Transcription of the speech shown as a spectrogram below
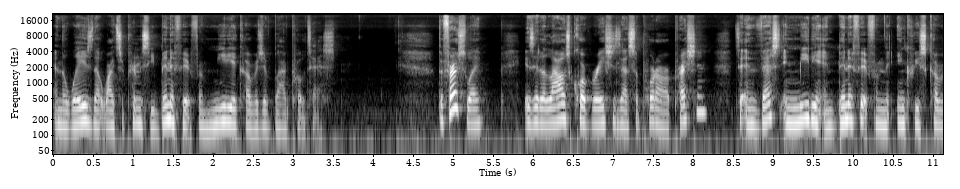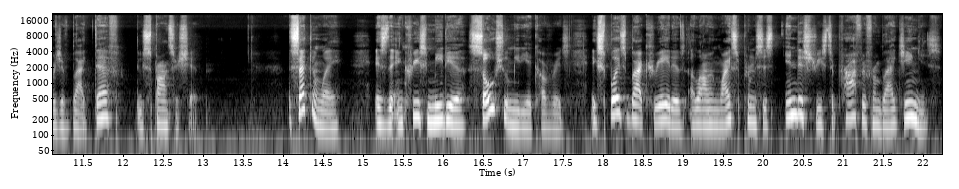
and the ways that white supremacy benefit from media coverage of black protests. The first way is it allows corporations that support our oppression to invest in media and benefit from the increased coverage of Black death through sponsorship. The second way is the increased media, social media coverage exploits black creatives, allowing white supremacist industries to profit from black genius.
